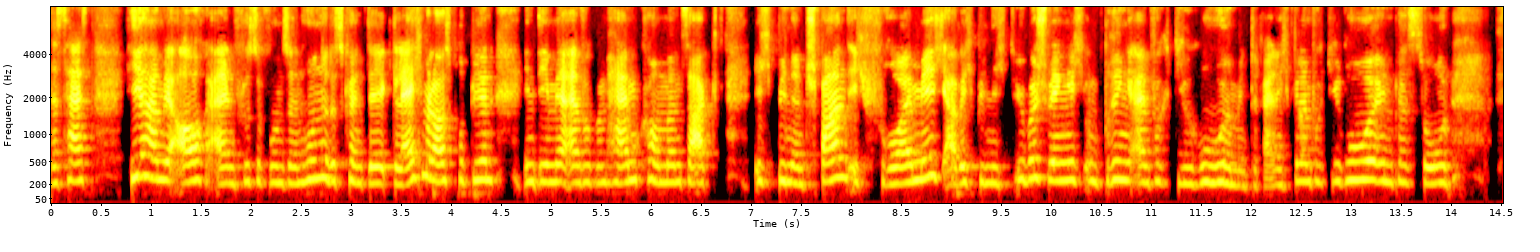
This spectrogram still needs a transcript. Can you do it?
Das heißt, hier haben wir auch Einfluss auf unseren Hund und das könnt ihr gleich mal ausprobieren, indem ihr einfach beim Heimkommen sagt, ich bin entspannt, ich freue mich, aber ich bin nicht überschwänglich und bringe einfach die Ruhe mit rein. Ich bin einfach die Ruhe in Person.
